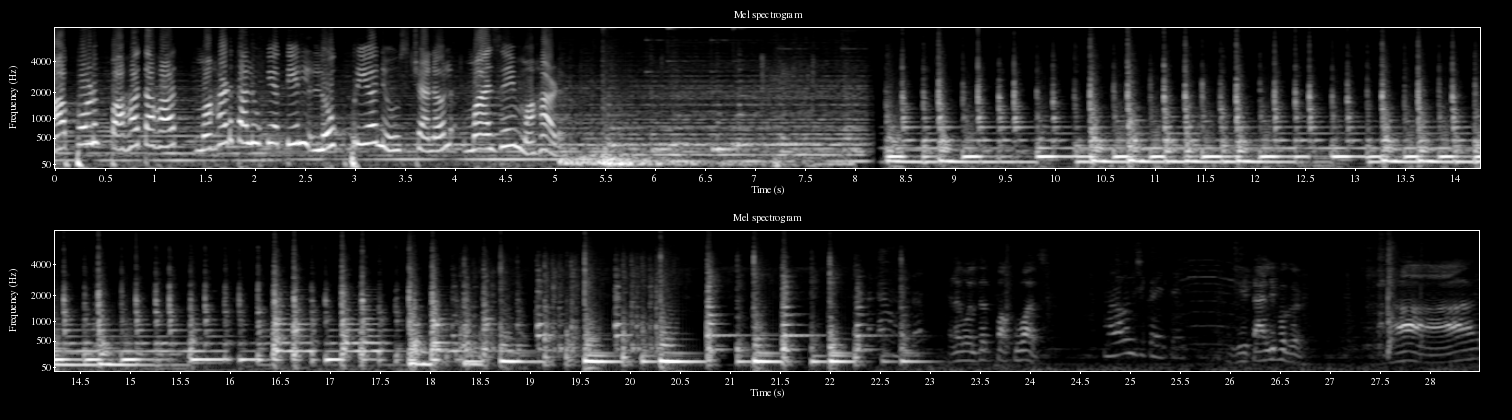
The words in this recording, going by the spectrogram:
आपण पाहत आहात महाड तालुक्यातील लोकप्रिय न्यूज चॅनल माझे महाड. त्याला बोलतात पकवाज. मला पण शिकायचंय. घे टाली पकड. धा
